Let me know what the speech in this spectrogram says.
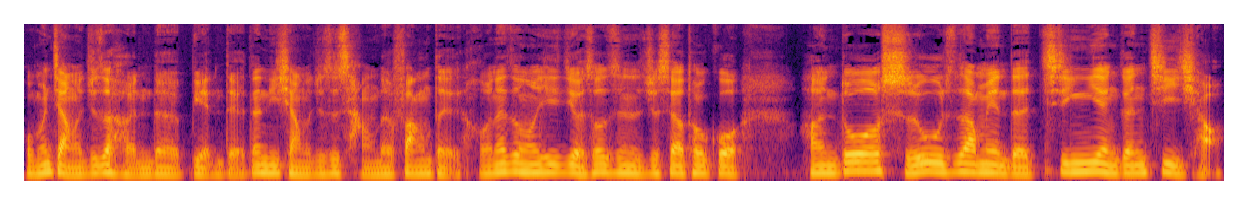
我们讲的就是横的、扁的，但你想的就是长的、方的。和那这种东西，有时候真的就是要透过很多实物上面的经验跟技巧，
